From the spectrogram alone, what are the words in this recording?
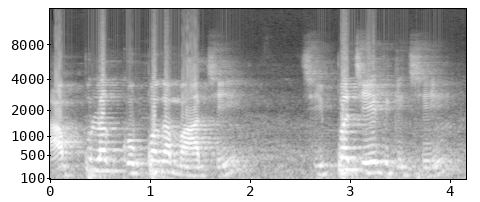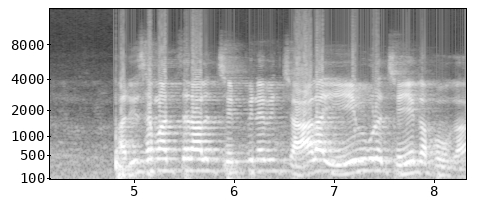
అప్పుల కుప్పగా మార్చి చిప్ప చేతికిచ్చి పది సంవత్సరాలు చెప్పినవి చాలా ఏవి కూడా చేయకపోగా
